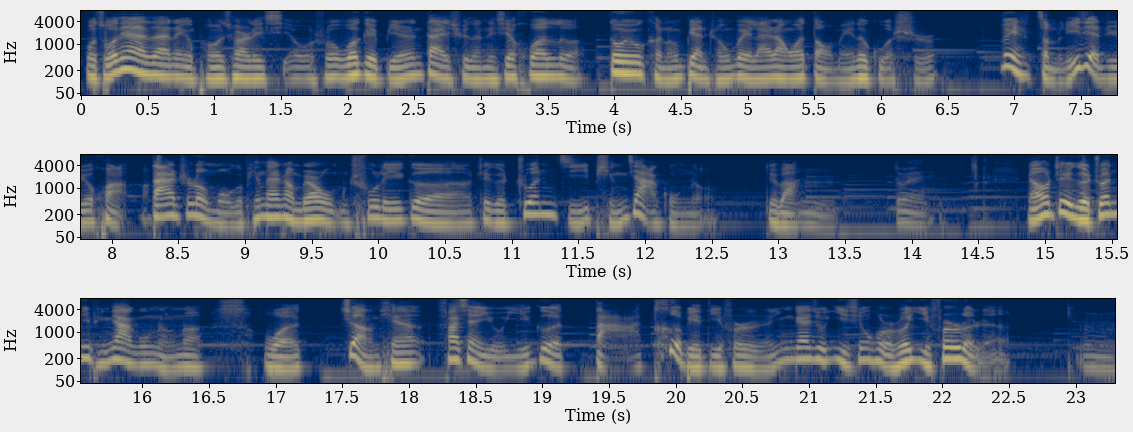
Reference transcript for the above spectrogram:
我昨天还在那个朋友圈里写，我说我给别人带去的那些欢乐，都有可能变成未来让我倒霉的果实。为怎么理解这句话？大家知道某个平台上边我们出了一个这个专辑评价功能。对吧？嗯，对。然后这个专辑评价功能呢，我这两天发现有一个打特别低分的人，应该就一星或者说一分的人，嗯，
